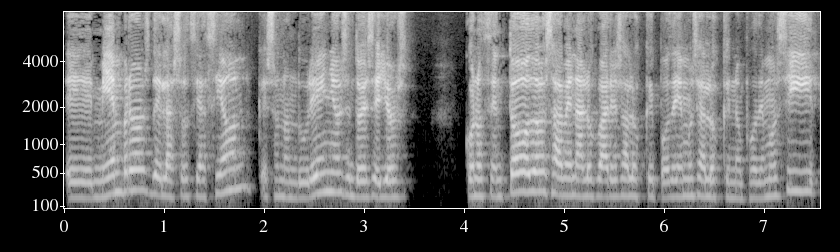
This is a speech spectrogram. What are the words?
eh, miembros de la asociación que son hondureños, entonces ellos conocen todo, saben a los barrios a los que podemos y a los que no podemos ir,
